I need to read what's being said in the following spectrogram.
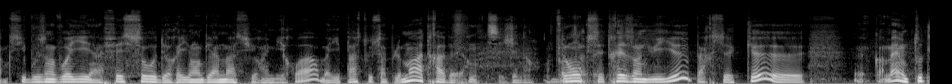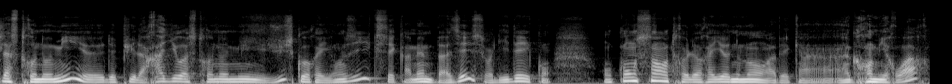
Donc, si vous envoyez un faisceau de rayons gamma sur un miroir, ben, il passe tout simplement à travers. c'est gênant. Donc, c'est très ennuyeux parce que quand même toute l'astronomie, euh, depuis la radioastronomie jusqu'aux rayons X, c'est quand même basé sur l'idée qu'on on concentre le rayonnement avec un, grand miroir,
